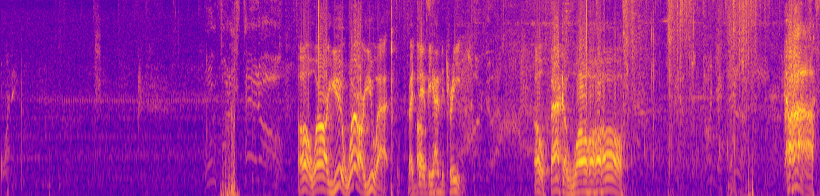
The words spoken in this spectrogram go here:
Warning. Oh, where are you? Where are you at? Right there Oh. behind the trees. Oh, back up. Whoa. Ho, ho, ho. Ha ha.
